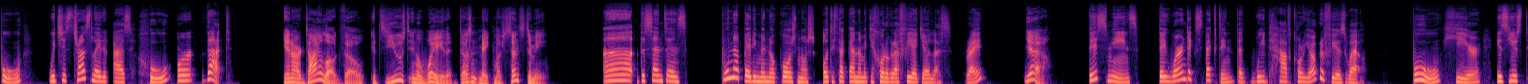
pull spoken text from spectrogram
που, which is translated as who or that. In our dialogue, though, it's used in a way that doesn't make much sense to me. Ah, the sentence Πού να περίμενε ο κόσμος ότι θα κάναμε και χορογραφία κιόλας, right? Yeah, This means they weren't expecting that we'd have choreography as well. Που here is used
